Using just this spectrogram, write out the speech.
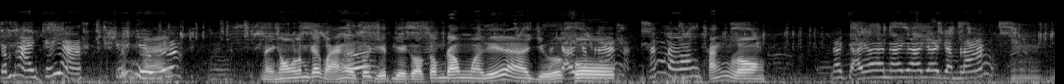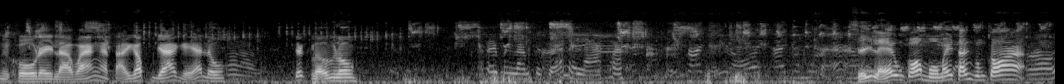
trăm hai ký à ký Trăm nhiều lắm. Này ngon lắm các bạn ơi, có dịp về Gò Công Đông mà ghé à, dựa khô. thắng lon. Thắng lon. nơi dầm láng. Ừ, người khô đây là bán à, tại gốc giá rẻ luôn, ờ. Chất lượng luôn. đây mình làm sẽ này lạc Sỉ lẻ cũng có, mua mấy tấn cũng có. á. ờ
